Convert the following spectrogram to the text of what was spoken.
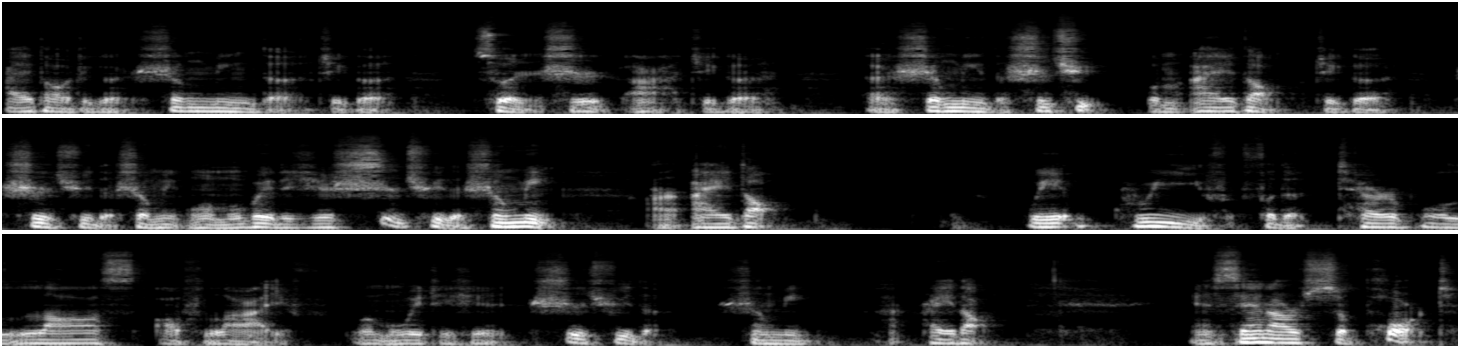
哀悼这个生命的这个损失啊，这个。呃，生命的失去，我们哀悼这个逝去的生命，我们为了这些逝去的生命而哀悼。We grieve for the terrible loss of life，我们为这些逝去的生命啊哀悼。And send our support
